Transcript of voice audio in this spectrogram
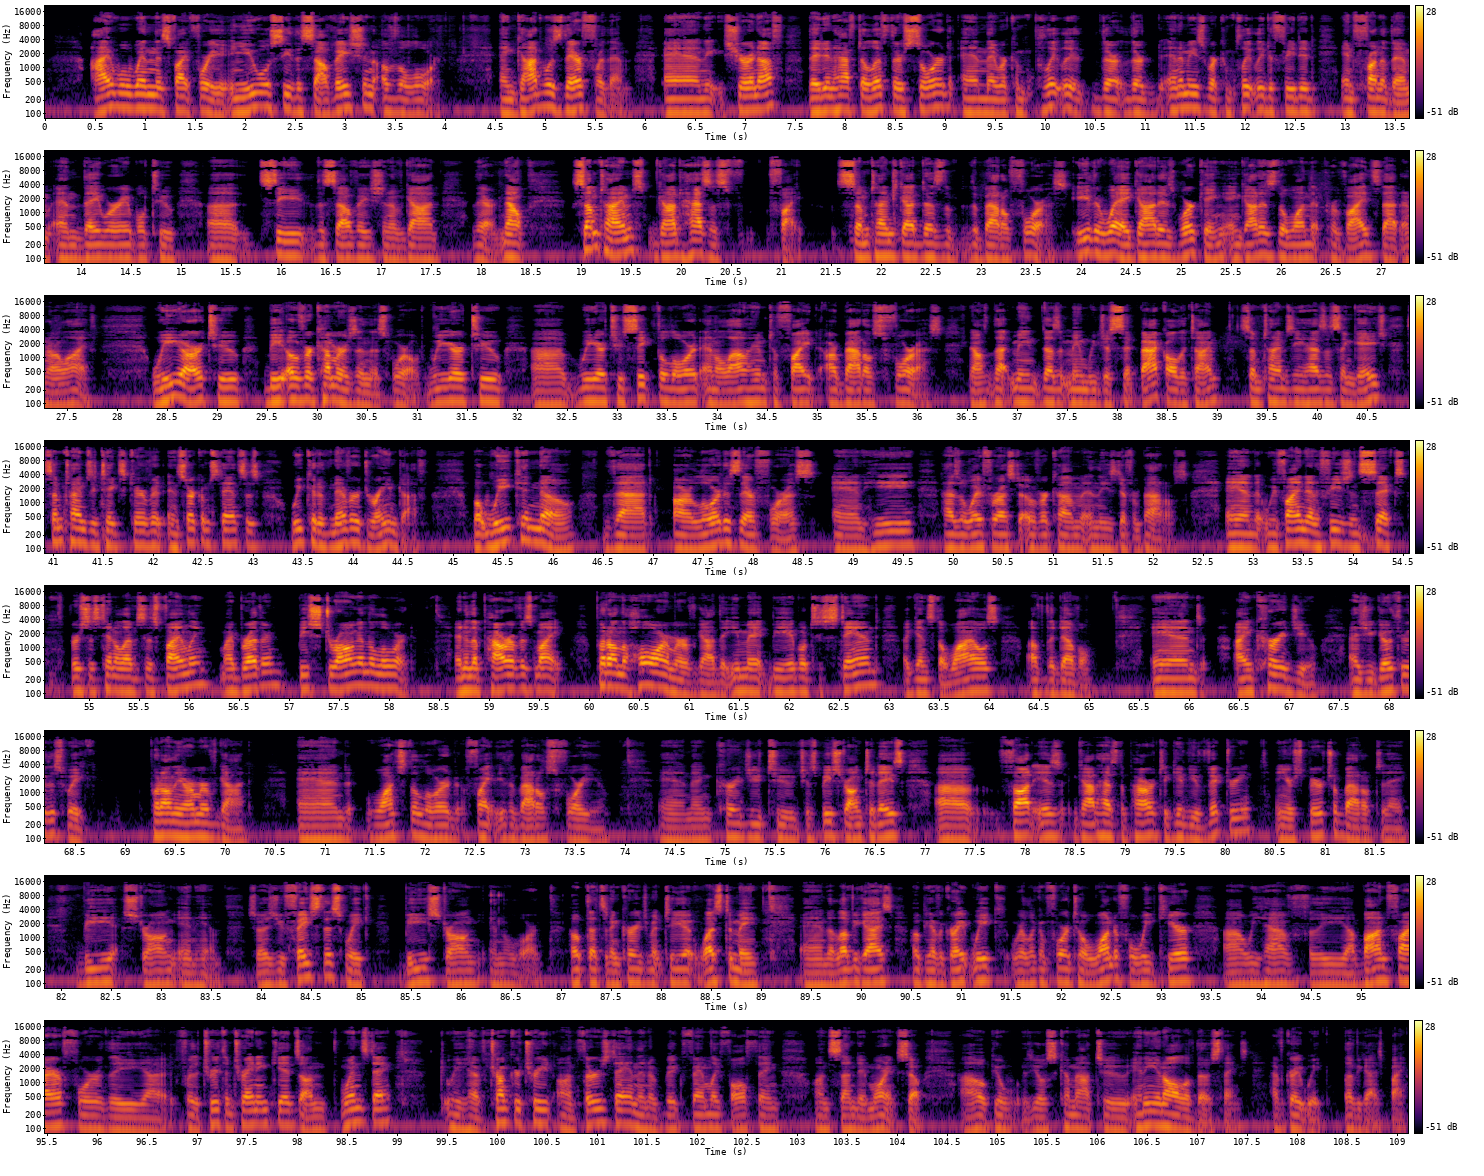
I will win this fight for you and you will see the salvation of the Lord. And God was there for them. And sure enough, they didn't have to lift their sword and they were completely, their, their enemies were completely defeated in front of them and they were able to uh, see the salvation of God there. Now, sometimes God has us fight. Sometimes God does the, the battle for us. Either way, God is working and God is the one that provides that in our life. We are to be overcomers in this world. We are to uh, we are to seek the Lord and allow him to fight our battles for us. Now, that mean doesn't mean we just sit back all the time. Sometimes he has us engaged. Sometimes he takes care of it in circumstances we could have never dreamed of. But we can know that our Lord is there for us and he has a way for us to overcome in these different battles. And we find in Ephesians 6, verses 10 11 says, Finally, my brethren, be strong in the Lord and in the power of his might. Put on the whole armor of God that you may be able to stand against the wiles of the devil. And I encourage you, as you go through this week, put on the armor of God and watch the Lord fight the battles for you and I encourage you to just be strong. Today's uh, thought is God has the power to give you victory in your spiritual battle today. Be strong in him. So as you face this week, be strong in the Lord. Hope that's an encouragement to you. It was to me. And I love you guys. Hope you have a great week. We're looking forward to a wonderful week here. Uh, we have the uh, bonfire for the uh, for the Truth and Training kids on Wednesday. We have trunk or treat on Thursday and then a big family fall thing on Sunday morning. So I hope you'll, you'll come out to any and all of those things. Have a great week. Love you guys. Bye.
